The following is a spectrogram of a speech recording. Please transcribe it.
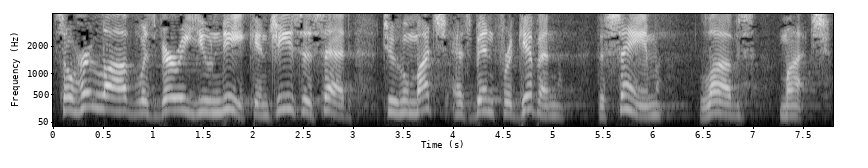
So her love was very unique, and Jesus said, To whom much has been forgiven, the same loves much.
